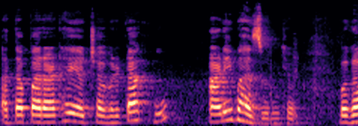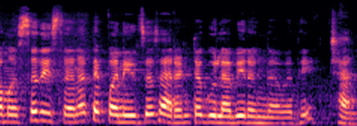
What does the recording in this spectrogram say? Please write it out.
आता पराठा याच्यावर टाकू आणि भाजून घेऊ. बघा मस्त दिसतं ना ते पनीरचं सारण त्या गुलाबी रंगामध्ये. छान.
